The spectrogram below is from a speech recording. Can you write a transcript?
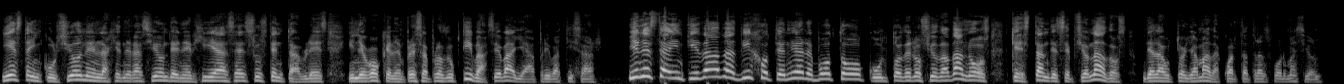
y esta incursión en la generación de energías sustentables y negó que la empresa productiva se vaya a privatizar. Y en esta entidad dijo tener voto oculto de los ciudadanos que están decepcionados de la autollamada Cuarta Transformación.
